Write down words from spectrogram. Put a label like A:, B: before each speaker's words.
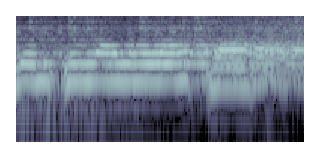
A: Let me on your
